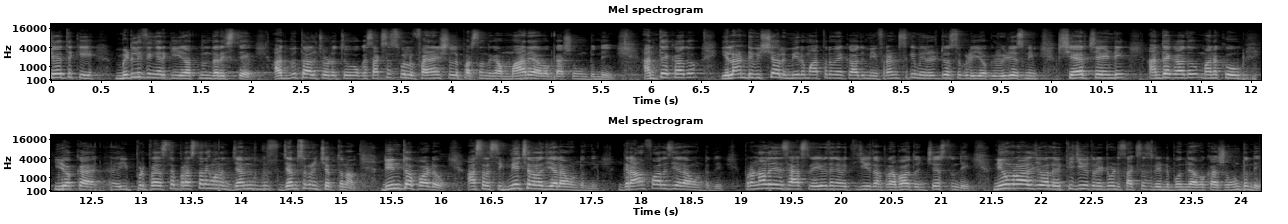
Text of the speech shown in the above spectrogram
చేతికి మిడిల్ ఫింగర్కి ఈ రత్నం ధరిస్తే అద్భుతాలు చూడొచ్చు. ఒక సక్సెస్ఫుల్ ఫైనాన్షియల్ పర్సన్గా మారే అవకాశం ఉంటుంది. అంతేకాదు ఇలాంటి విషయాలు మీరు మాత్రమే కాదు మీ ఫ్రెండ్స్కి మీ రిలేటివ్స్ కూడా ఈ యొక్క వీడియోస్ని షేర్ చేయండి. అంతేకాదు మనకు ఈ యొక్క ఇప్పుడు ప్రస్తుతం ప్రస్తుతానికి మనం జమ్ జమ్స్ గురించి చెప్తున్నాం. దీంతో పాటు అసలు సిగ్నేచరాలజీ ఎలా ఉంటుంది? గ్రాఫాలజీ ఎలా ఉంటుంది? ప్రొనాలజీ శాస్త్రం ఏ విధంగా వ్యక్తి జీవితాన్ని ప్రభావితం చేస్తుంది? న్యూమరాలజీ వల్ల వ్యక్తి జీవితంలో ఎటువంటి సక్సెస్ రేట్ని పొందే అవకాశం ఉంటుంది?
